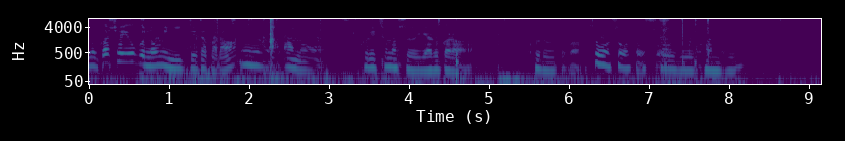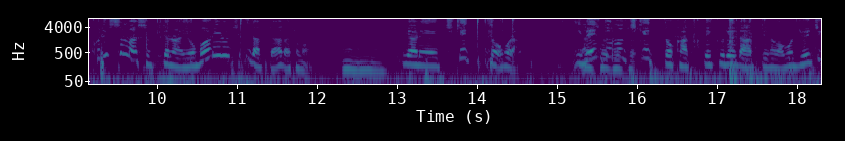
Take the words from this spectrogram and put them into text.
昔はよく飲みに行ってたからうん。あのクリスマスやるから来るとかそうそうそうそう。そういう感じ？クリスマスってのは呼ばれる時期だって私も。うんうん。やれチケットほらイベントのチケット買ってくれだっていうのがもう11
